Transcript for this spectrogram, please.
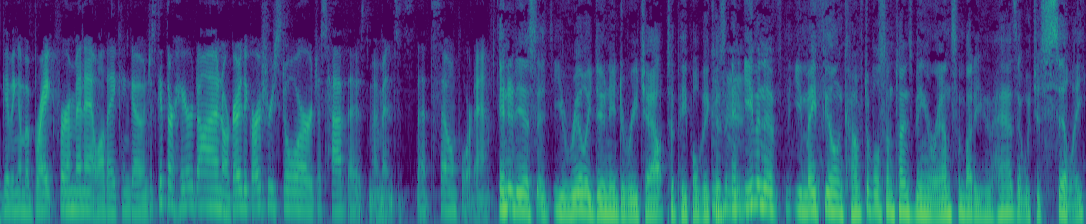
giving them a break for a minute while they can go and just get their hair done or go to the grocery store or just have those moments. It's, that's so important. And it is, it, you really do need to reach out to people because, Mm-hmm. and even if you may feel uncomfortable sometimes being around somebody who has it, which is silly,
